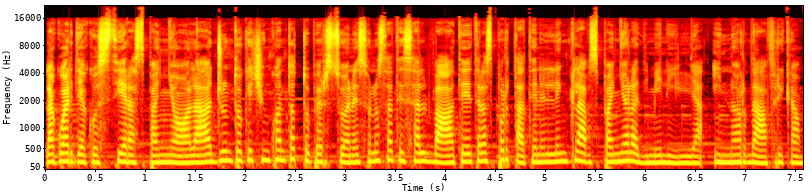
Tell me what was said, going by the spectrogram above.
La Guardia Costiera spagnola ha aggiunto che 58 persone sono state salvate e trasportate nell'enclave spagnola di Melilla, in Nord Africa.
